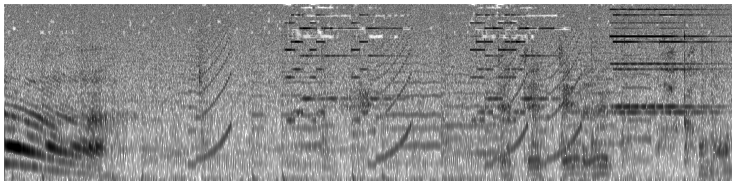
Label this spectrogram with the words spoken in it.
ah. Oh, come on.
